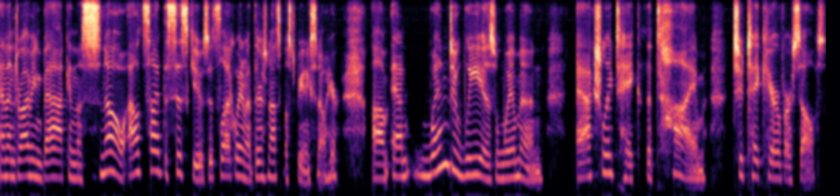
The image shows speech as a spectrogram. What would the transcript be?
and then driving back in the snow outside the Siskiyous. It's like, wait a minute, there's not supposed to be any snow here. Um, and when do we as women actually take the time to take care of ourselves.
